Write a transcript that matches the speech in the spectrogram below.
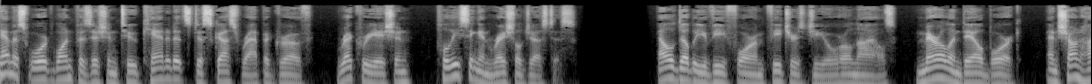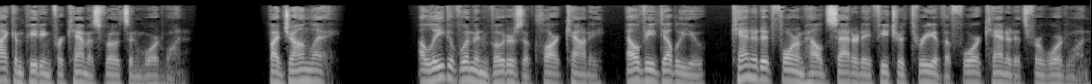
Camas Ward 1 Position 2 candidates discuss rapid growth, recreation, policing, and racial justice. LWV Forum features Geoerl Niles, Marilyn Dale Boerke, and Sean High competing for Camas votes in Ward 1. By John Lay. A League of Women Voters of Clark County, LVW, candidate forum held Saturday featured three of the four candidates for Ward 1,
